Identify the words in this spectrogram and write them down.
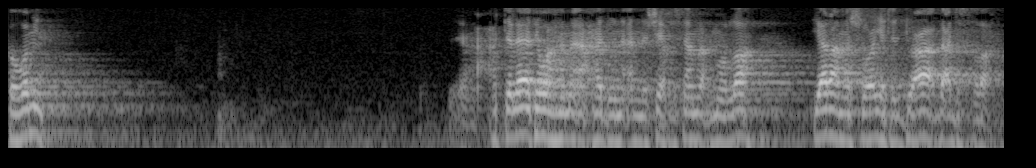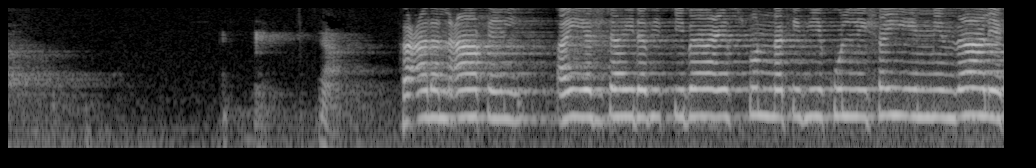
فهو منه. حتى لا يتوهم أحد أن الشيخ الإسلام رحمه الله يرى مشروعية الدعاء بعد الصلاة. نعم. فعلى العاقل أن يجتهد في اتباع السنة في كل شيء من ذلك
